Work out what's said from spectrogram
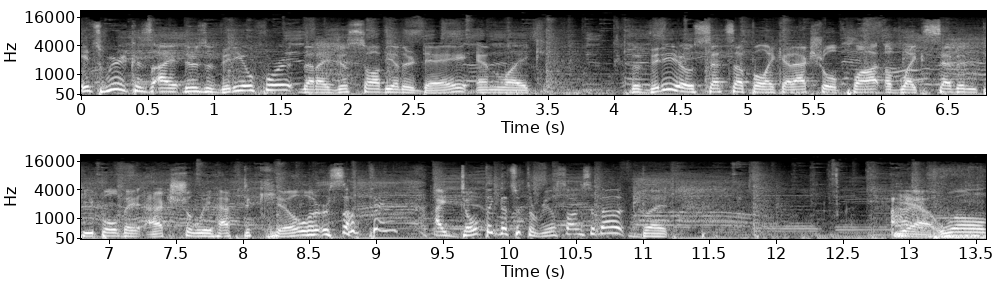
It's weird because I there's a video for it that I just saw the other day, and like the video sets up like an actual plot of like seven people they actually have to kill or something. I don't think that's what the real song's about, but yeah. Well,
